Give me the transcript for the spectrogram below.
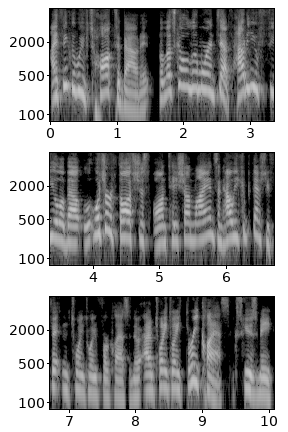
I think that we've talked about it, but let's go a little more in depth. How do you feel about what's your thoughts just on Tayshawn Lyons and how he could potentially fit in 2024 class, uh, 2023 class, excuse me,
